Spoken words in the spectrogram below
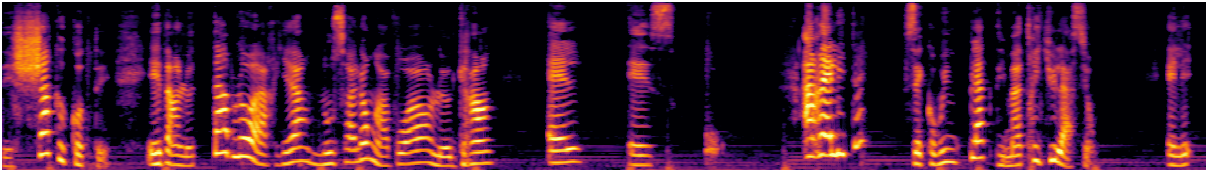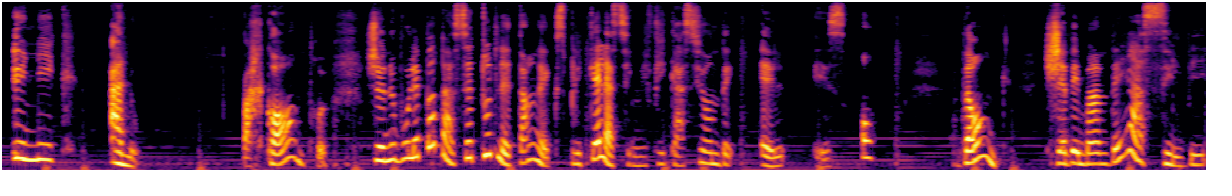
de chaque côté et dans le tableau arrière, nous allons avoir le grand LSO. En réalité, c'est comme une plaque d'immatriculation. Elle est unique à nous. Par contre, je ne voulais pas passer tout le temps à expliquer la signification de LSO. Donc, j'ai demandé à Sylvie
